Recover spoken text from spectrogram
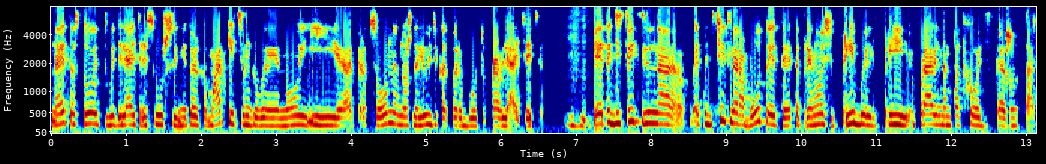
на это стоит выделять ресурсы не только маркетинговые, но и операционные. Нужны люди, которые будут управлять этим. И это действительно, это действительно работает, и это приносит прибыль при правильном подходе, скажем так.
